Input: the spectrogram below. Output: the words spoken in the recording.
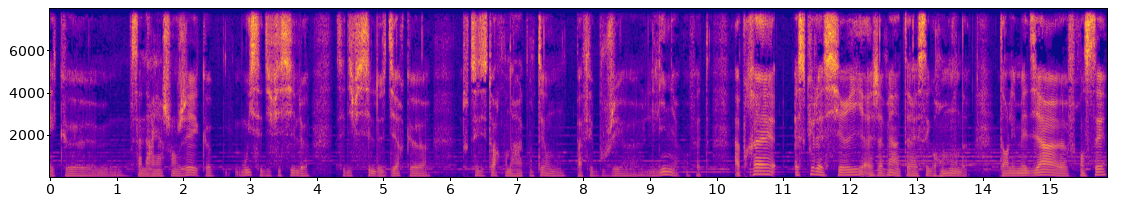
et que ça n'a rien changé et que oui, c'est difficile, c'est difficile de se dire que toutes ces histoires qu'on a racontées ont pas fait bouger euh, les lignes en fait. Après, est-ce que la Syrie a jamais intéressé grand monde? Dans les médias euh, français,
